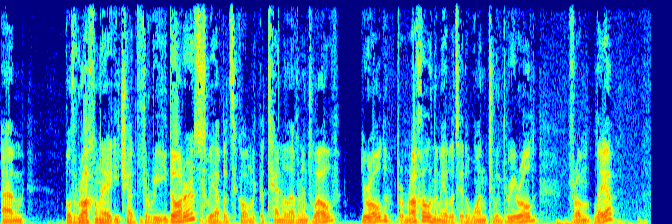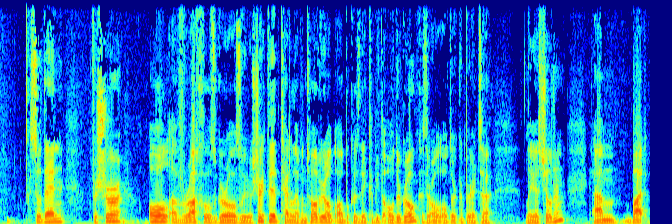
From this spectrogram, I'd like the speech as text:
um, both Rachel and Leah each had three daughters. So we have, let's call them like the 10, 11, and 12 year old from Rachel, and then we have, let's say, the 1, 2, and 3 year old from Leah. So then, for sure, all of Rachel's girls will be restricted, 10, 11, 12 year old, all because they could be the older girl, because they're all older compared to Leah's children. Um, but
